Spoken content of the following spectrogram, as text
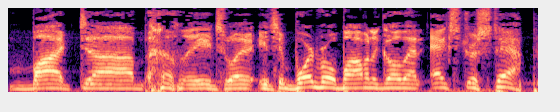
But uh, it's, it's important for Obama to go that extra step.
